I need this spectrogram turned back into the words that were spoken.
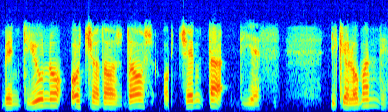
21 822 8010 y que lo manden,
